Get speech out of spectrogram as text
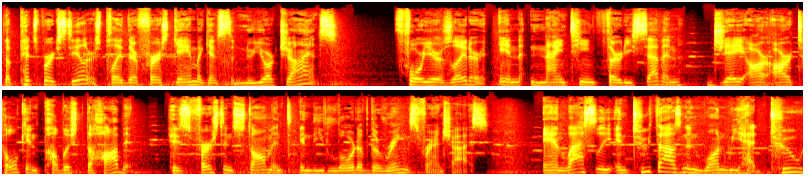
the Pittsburgh Steelers played their first game against the New York Giants. Four years later, in 1937, J.R.R. Tolkien published The Hobbit, his first installment in the Lord of the Rings franchise. And lastly, in 2001, we had two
